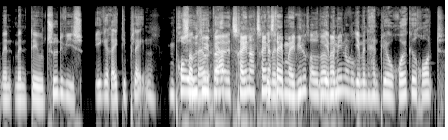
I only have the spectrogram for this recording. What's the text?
Men, men det er jo tydeligvis ikke rigtig planen. Men prøv at uddybe, hvad er, træner, trænerstaben jamen, er i vildred. Hvad, jamen, hvad mener du? Jamen, han bliver jo rykket rundt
